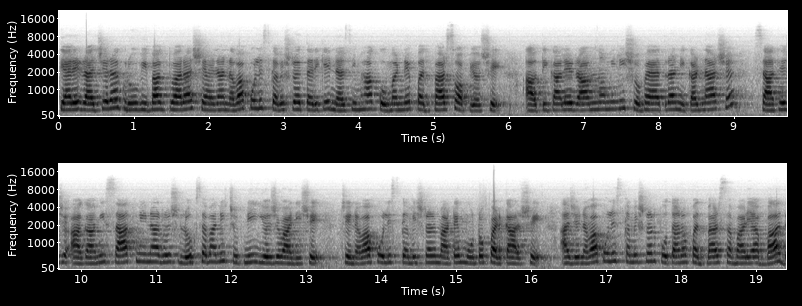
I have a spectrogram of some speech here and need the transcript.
ત્યારે રાજ્યના ગૃહ વિભાગ દ્વારા શહેરના નવા પોલીસ કમિશનર તરીકે નરસિંહા કોમરને પદભાર સોંપ્યો છે. આવતીકાલે રામનવમીની શોભાયાત્રા નીકળનાર છે. સાથે જ આગામી સાત મેના રોજ લોકસભાની ચૂંટણી યોજવાની છે, જે નવા પોલીસ કમિશનર માટે મોટો પડકાર છે. આજે નવા પોલીસ કમિશનર પોતાનો પદભાર સંભાળ્યા બાદ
